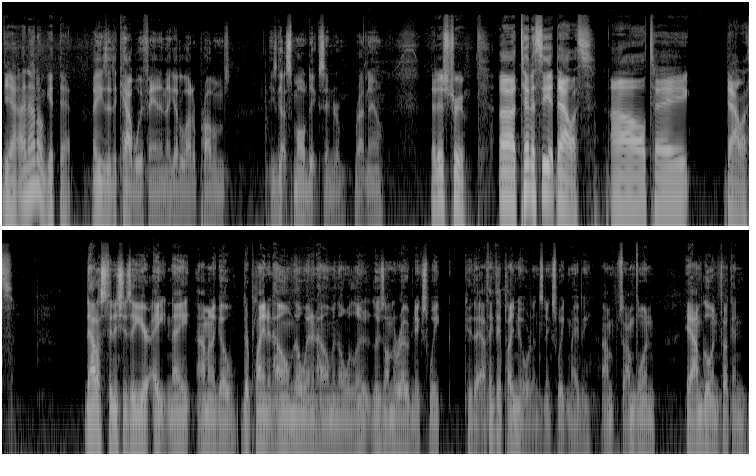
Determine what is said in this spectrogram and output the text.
Yeah, and I don't get that. He's a Cowboy fan, and they got a lot of problems. He's got small dick syndrome right now. That is true. Uh, Tennessee at Dallas. I'll take Dallas. Dallas finishes the year eight and eight. I'm gonna go. They're playing at home. They'll win at home, and they'll lose on the road next week. Who they? I think they play New Orleans next week. Maybe. I'm so I'm going. Yeah, I'm going fucking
